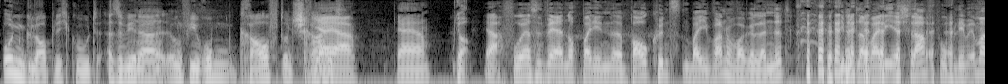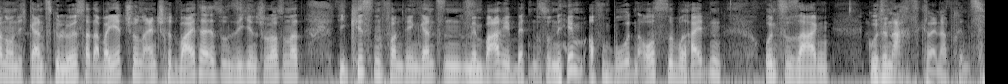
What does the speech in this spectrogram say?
unglaublich gut. Also wie er da irgendwie rumkrauft und schreit. ja, ja, ja. Ja. Ja, vorher sind wir ja noch bei den äh, Baukünsten bei Ivanova gelandet, die mittlerweile ihr Schlafproblem immer noch nicht ganz gelöst hat, aber jetzt schon einen Schritt weiter ist und sich entschlossen hat, die Kissen von den ganzen Membari-Betten zu nehmen, auf dem Boden auszubreiten und zu sagen, gute Nacht, kleiner Prinz.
